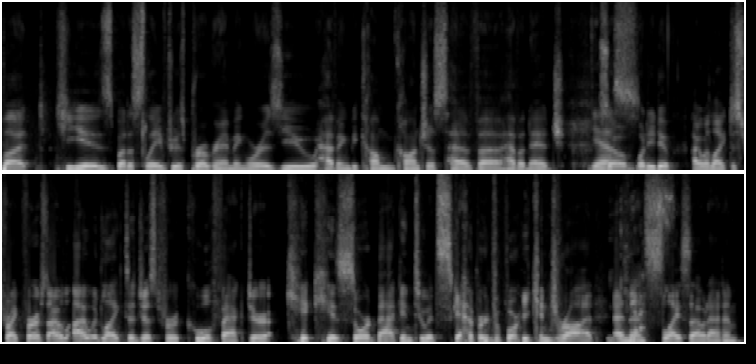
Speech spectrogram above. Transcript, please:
but he is but a slave to his programming, whereas you, having become conscious, have uh, have an edge. Yes. So, what do you do? I would like to strike first. I would- I would like to just for cool factor kick his sword back into its scabbard before he can draw it, and then slice out at him.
